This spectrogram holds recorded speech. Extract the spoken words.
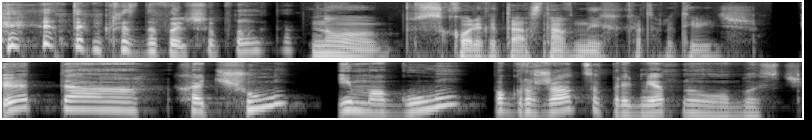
Там гораздо больше пунктов. Ну, сколько-то основных, которые ты видишь? Это «хочу» и «могу» погружаться в предметную область.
